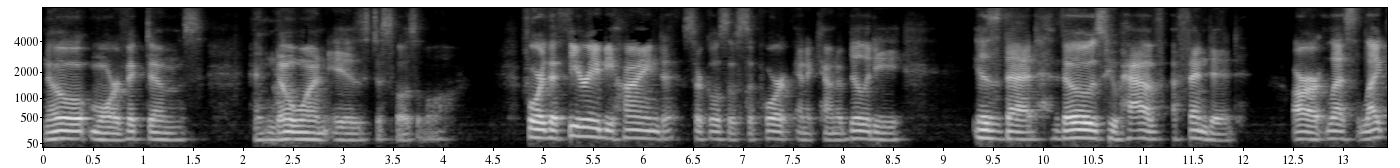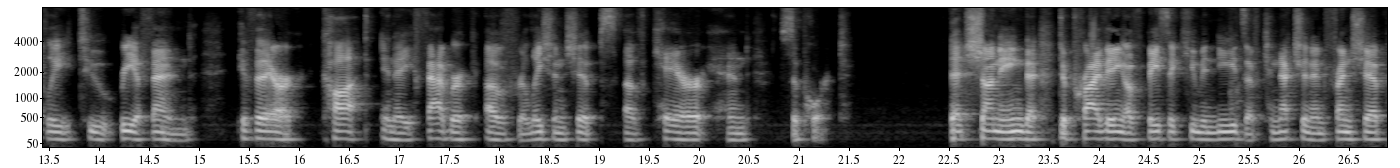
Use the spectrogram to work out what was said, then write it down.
No more victims and no one is disposable. For the theory behind circles of support and accountability is that those who have offended are less likely to reoffend if they are caught in a fabric of relationships of care and support. That shunning, that depriving of basic human needs of connection and friendship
